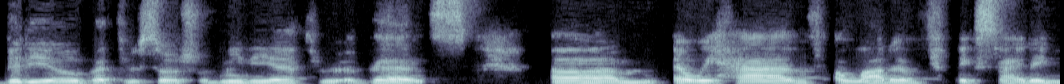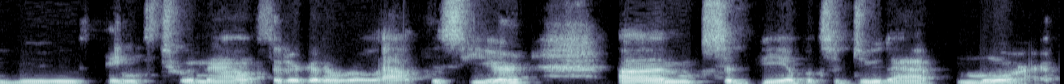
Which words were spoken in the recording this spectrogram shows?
video, but through social media, through events. Um, and we have a lot of exciting new things to announce that are going to roll out this year um, to be able to do that more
